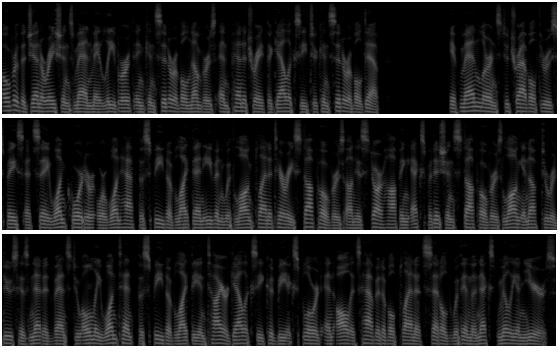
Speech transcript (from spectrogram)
Over the generations man may leave Earth in considerable numbers and penetrate the galaxy to considerable depth. If man learns to travel through space at say one quarter or one half the speed of light then even with long planetary stopovers on his star-hopping expeditions stopovers long enough to reduce his net advance to only one-tenth the speed of light the entire galaxy could be explored and all its habitable planets settled within the next million years.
